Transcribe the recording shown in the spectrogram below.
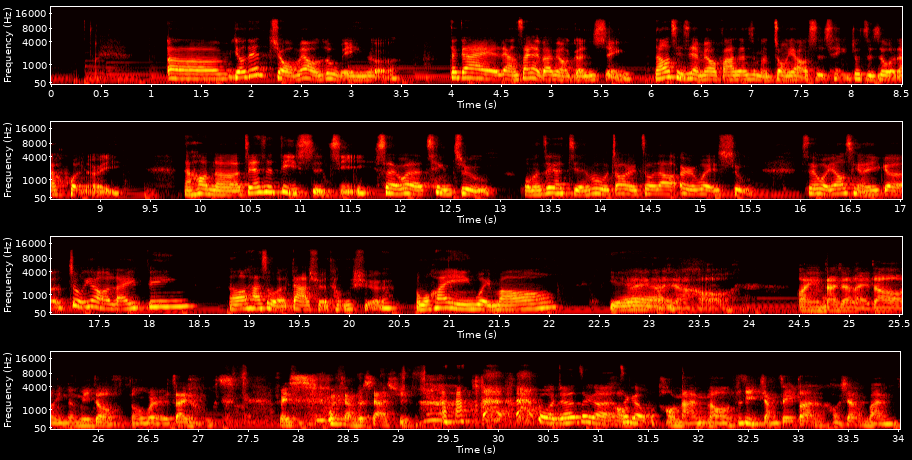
呃，有点久没有录音了，大概两三个礼拜没有更新。然后其实也没有发生什么重要的事情，就只是我在混而已。然后呢，今天是第十集，所以为了庆祝我们这个节目终于做到二位数，所以我邀请了一个重要的来宾，然后他是我的大学同学，我们欢迎尾毛。耶大家好，欢迎大家来到 In the Middle of Nowhere，在无处。没事，我讲不下去。我觉得这个好这个好难哦，自己讲这一段好像蛮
